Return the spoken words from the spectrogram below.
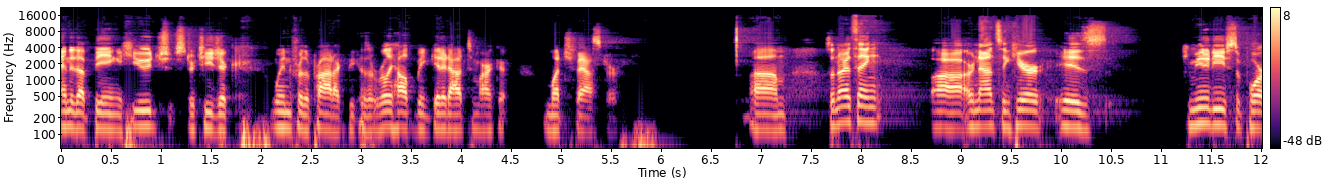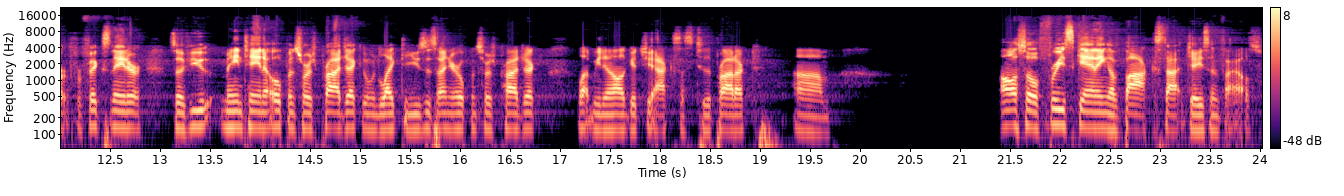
ended up being a huge strategic win for the product because it really helped me get it out to market much faster. Um, so another thing uh, announcing here is community support for Fixinator. So if you maintain an open source project and would like to use this on your open source project, let me know. I'll get you access to the product. Um, also, free scanning of box.json files.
